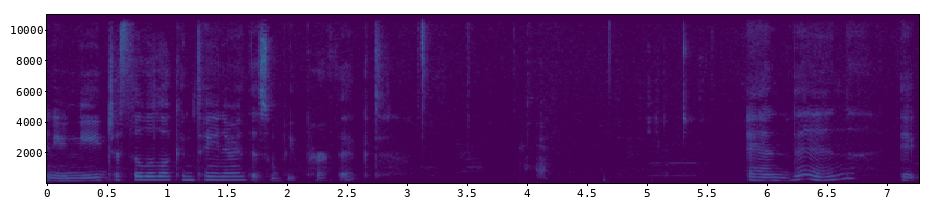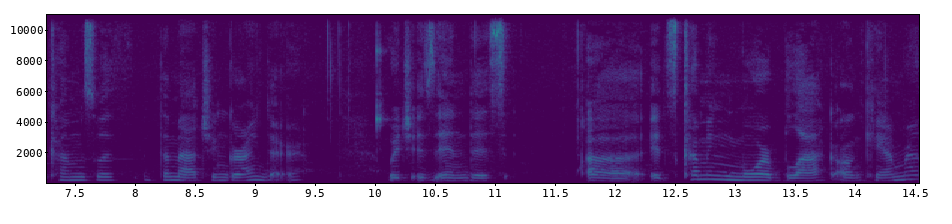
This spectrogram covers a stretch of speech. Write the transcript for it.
and you need just a little container, this would be perfect. And then it comes with the matching grinder, which is in this, uh, it's coming more black on camera,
